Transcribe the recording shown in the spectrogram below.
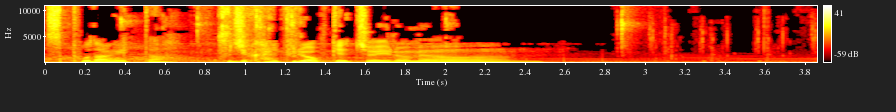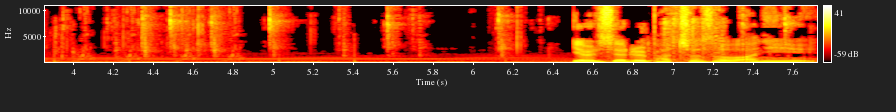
스포 당했다. 굳이 갈 필요 없겠죠 이러면 열쇠를 받쳐서 아니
